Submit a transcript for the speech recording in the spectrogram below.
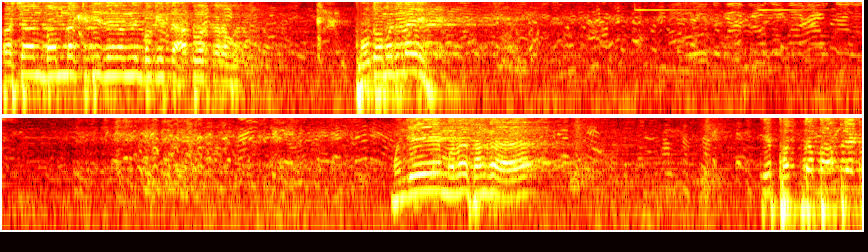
प्रशांत बमना किती जणांनी बघितले? हातवर करा बरं. फोटोमध्ये नाही. म्हणजे मला सांगा ते फक्त पापलेट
